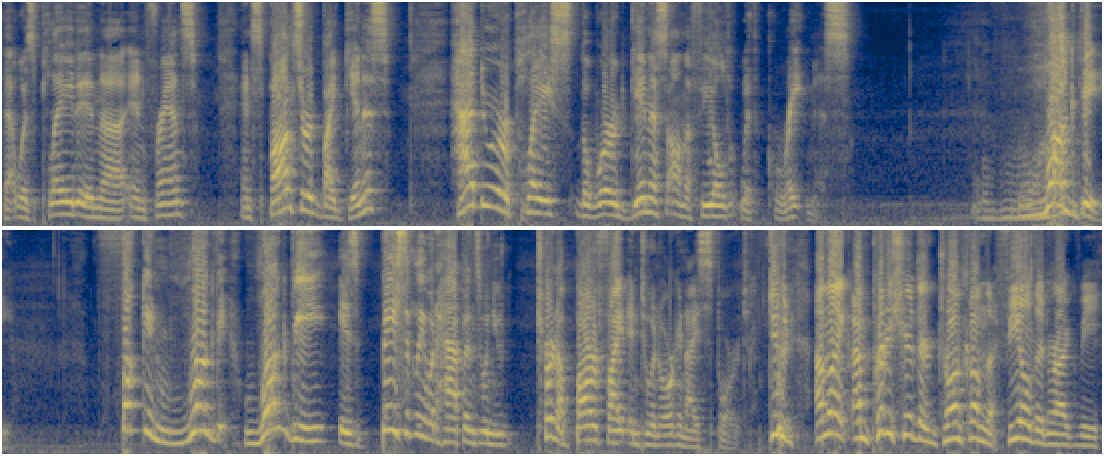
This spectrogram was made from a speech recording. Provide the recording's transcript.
that was played in uh, in France and sponsored by Guinness had to replace the word Guinness on the field with greatness. Rugby. Fucking rugby. Rugby is basically what happens when you turn a bar fight into an organized sport. Dude, I'm like, I'm pretty sure they're drunk on the field in rugby.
